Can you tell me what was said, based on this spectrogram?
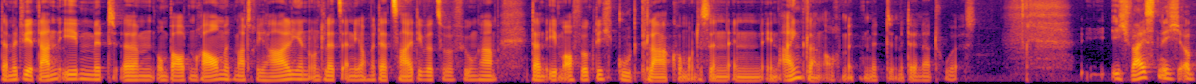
damit wir dann eben mit ähm, umbautem Raum, mit Materialien und letztendlich auch mit der Zeit, die wir zur Verfügung haben, dann eben auch wirklich gut klarkommen und es in, in, in Einklang auch mit, mit, mit der Natur ist ich weiß nicht, ob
